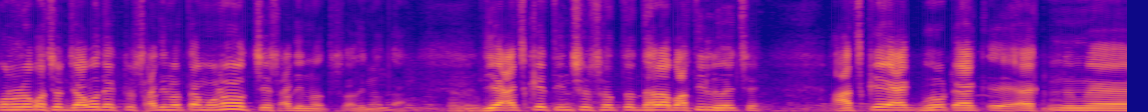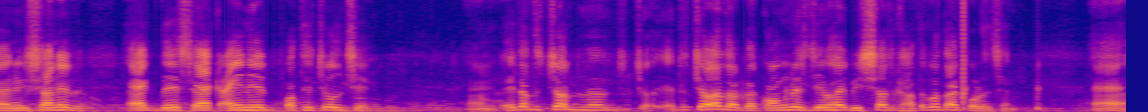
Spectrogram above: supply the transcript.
পনেরো বছর যাবৎ একটু স্বাধীনতা মনে হচ্ছে, স্বাধীনতা স্বাধীনতা। যে আজকে তিনশো সত্তর ধারা বাতিল হয়েছে। আজকে এক ভোট, এক এক নিশানের এক দেশ, এক আইনের পথে চলছে। এটা তো চল, এটা চলা দরকার। কংগ্রেস যেভাবে বিশ্বাসঘাতকতা করেছেন হ্যাঁ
